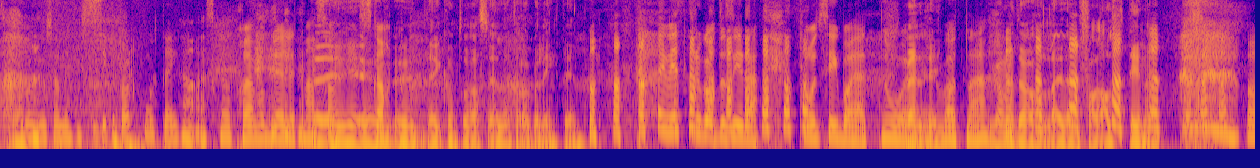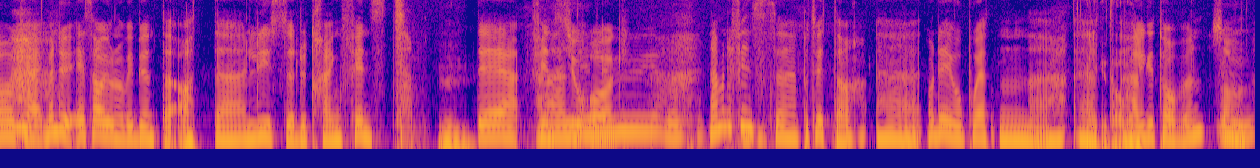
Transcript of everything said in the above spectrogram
så får du noen sånne hissige folk mot deg. Ja, jeg skal prøve å bli litt mer Eh, sånn eh, skarp. eh, Det kontroversielle tar jeg på LinkedIn. Jeg visste du kom til å si det. Forutsigbarhet. Nå eh, Veldig. Vatne. Jeg kommer til å holde i den for alltid nå. Ok, Men du, jeg sa jo når vi begynte at uh, lyset du trenger finst. Mm. Det fins jo òg. Nei, men det fins på Twitter. eh, og det er jo poeten eh, Helge Torvund. Helge som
